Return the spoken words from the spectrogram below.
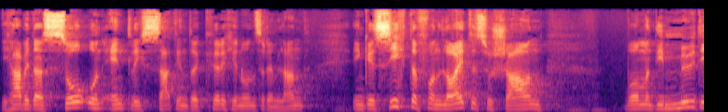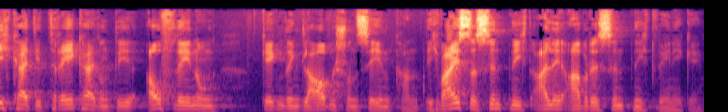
Ich habe das so unendlich satt in der Kirche in unserem Land, in Gesichter von Leuten zu schauen, wo man die Müdigkeit, die Trägheit und die Auflehnung gegen den Glauben schon sehen kann. Ich weiß, das sind nicht alle, aber es sind nicht wenige.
